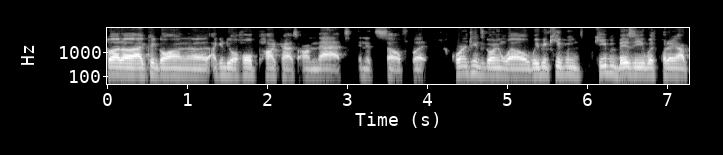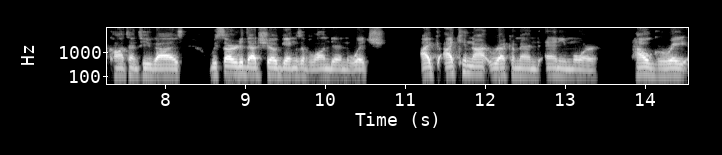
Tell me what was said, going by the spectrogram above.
but uh, I can go on. Uh, I can do a whole podcast on that in itself. But quarantine's going well. We've been keeping keeping busy with putting out content to you guys. We started that show, Gangs of London, which I I cannot recommend anymore. How great!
